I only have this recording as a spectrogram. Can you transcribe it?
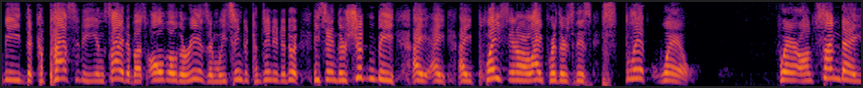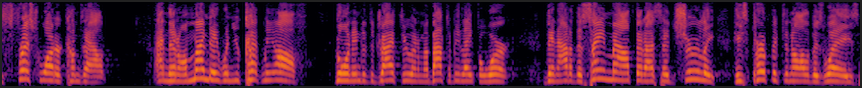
be the capacity inside of us although there is and we seem to continue to do it he's saying there shouldn't be a, a, a place in our life where there's this split well where on sundays fresh water comes out and then on monday when you cut me off going into the drive through and i'm about to be late for work then out of the same mouth that i said surely he's perfect in all of his ways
